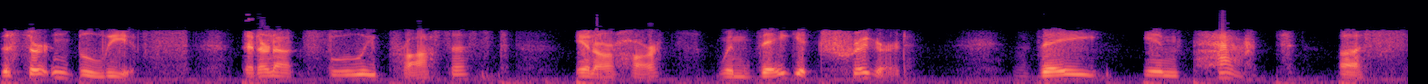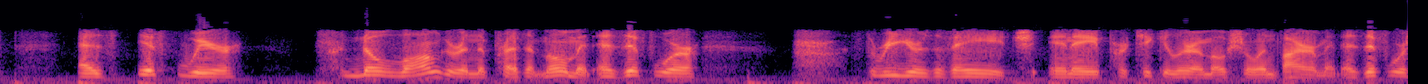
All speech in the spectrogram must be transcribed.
the certain beliefs that are not fully processed in our hearts, when they get triggered, they impact us as if we're no longer in the present moment, as if we're three years of age in a particular emotional environment, as if we're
